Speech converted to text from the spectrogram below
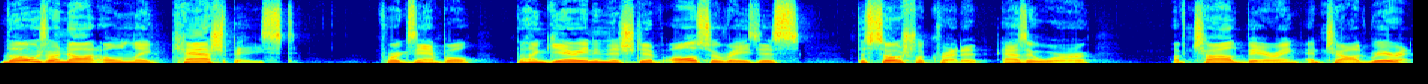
Those are not only cash based, for example, the Hungarian initiative also raises the social credit, as it were, of childbearing and child rearing.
